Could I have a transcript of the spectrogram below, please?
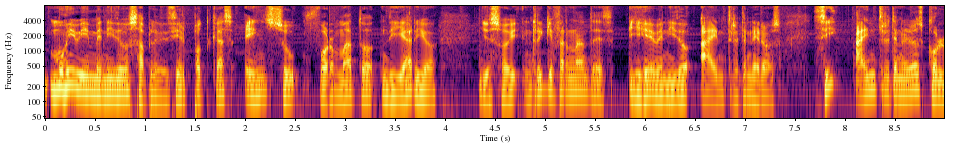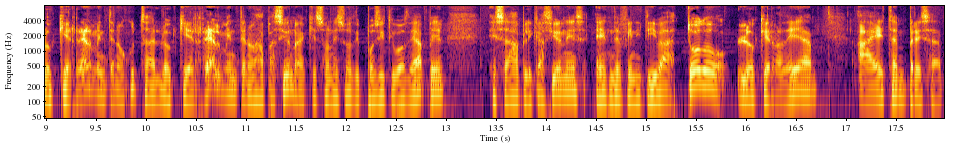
Muy bienvenidos a Pledecir Podcast en su formato diario. Yo soy Enrique Fernández y he venido a entreteneros. Sí, a entreteneros con lo que realmente nos gusta, lo que realmente nos apasiona, que son esos dispositivos de Apple, esas aplicaciones, en definitiva, todo lo que rodea a esta empresa.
